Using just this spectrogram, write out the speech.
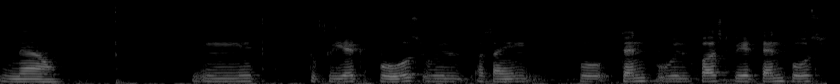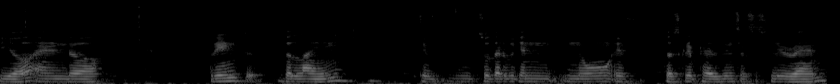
now. We need to create post we'll assign 10 we'll first create 10 posts here and uh, print the line if, so that we can know if the script has been successfully ran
